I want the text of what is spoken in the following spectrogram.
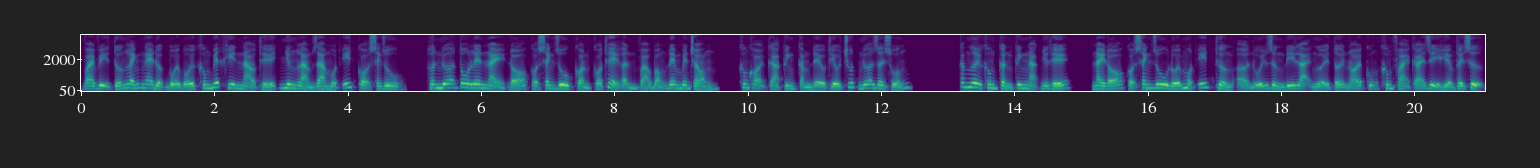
Vài vị tướng lãnh nghe được bối bối không biết khi nào thế nhưng làm ra một ít cỏ xanh du, hơn nữa tô lên này đó cỏ xanh du còn có thể ẩn vào bóng đêm bên trong, không khỏi cả kinh cầm đều thiếu chút nữa rơi xuống. Các ngươi không cần kinh ngạc như thế, này đó cỏ xanh du đối một ít thường ở núi rừng đi lại người tới nói cũng không phải cái gì hiếm thấy sự.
